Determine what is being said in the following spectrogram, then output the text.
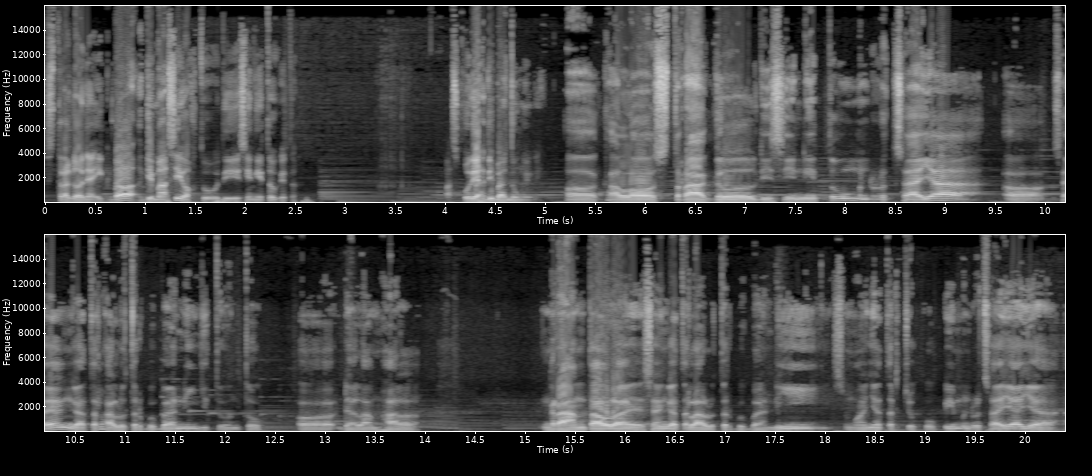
Struggle-nya Iqbal gimana sih waktu di sini tuh gitu? Pas kuliah di Bandung ini. Eh, kalau struggle di sini tuh menurut saya eh, saya nggak terlalu terbebani gitu untuk eh, dalam hal ngerantau lah ya. Saya nggak terlalu terbebani semuanya tercukupi. Menurut saya ya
